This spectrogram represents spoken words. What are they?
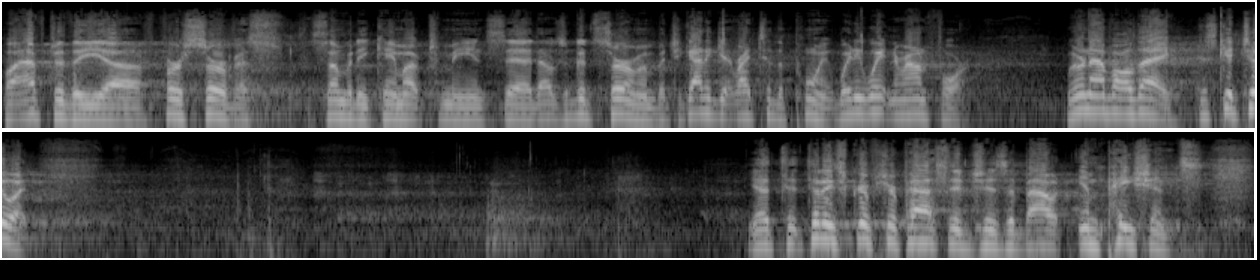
Well, after the uh, first service, somebody came up to me and said, That was a good sermon, but you got to get right to the point. What are you waiting around for? We don't have all day. Just get to it. Yeah, t- today's scripture passage is about impatience.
